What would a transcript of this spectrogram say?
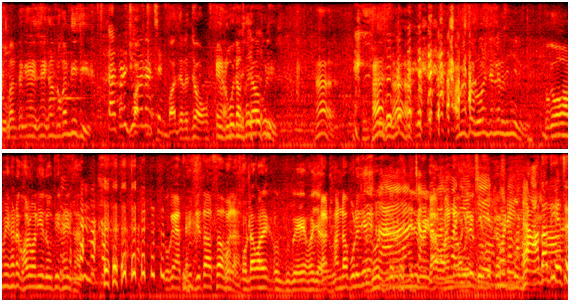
দোকান থেকে এসে এখানে দোকান দিয়েছিস? তারপরে জোয়ান আছে। বাজারের যে অবস্থা। রোজ আসা যাওয়া করিস? হ্যাঁ হ্যাঁ হ্যাঁ। আমি তো রোজ ডেলি মেশিন নিয়ে যাব। তোকে বাবা আমি এখানে ঘর বানিয়ে দেবো তুই এখানেই থাক। তোকে এত দূর যেতে আসতে হবে না। ওটা আমার এ হয়ে যাবে। ঠান্ডা পড়েছে রোজ মেশিন ঠান্ডা দুটো হ্যাঁ আদা দিয়েছে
